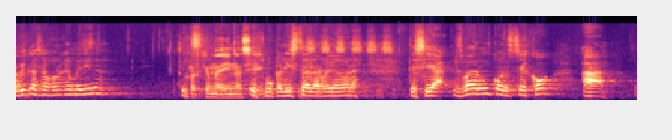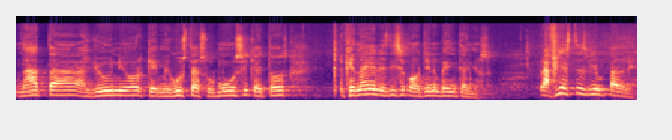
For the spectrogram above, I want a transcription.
¿Ubicas a Jorge Medina? Jorge Medina, sí. ex vocalista Sí, de la arrolladora. sí. Decía, les voy a dar un consejo a Nata, a Junior, que me gusta su música y todos, que nadie les dice cuando tienen 20 años. La fiesta es bien padre,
